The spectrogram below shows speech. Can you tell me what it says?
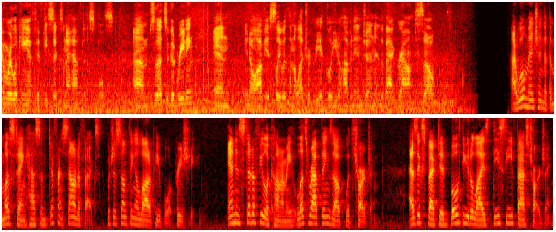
and we're looking at 56 and a half decibels. Um, so that's a good reading. And, you know, obviously with an electric vehicle, you don't have an engine in the background, so. I will mention that the Mustang has some different sound effects, which is something a lot of people appreciate. And instead of fuel economy, let's wrap things up with charging. As expected, both utilize DC fast charging,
